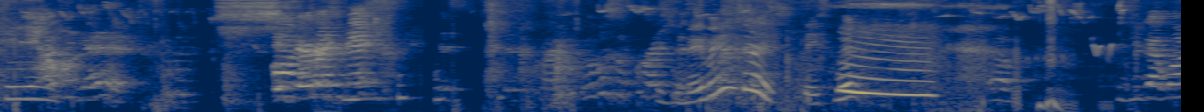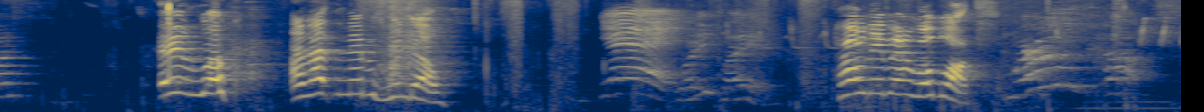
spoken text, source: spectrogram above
video. Is the neighbor in the basement? Did you get one? Hey, look! I'm at the neighbor's window. Yay! What are you playing? Hello, neighbor on Roblox. Where are those cups?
